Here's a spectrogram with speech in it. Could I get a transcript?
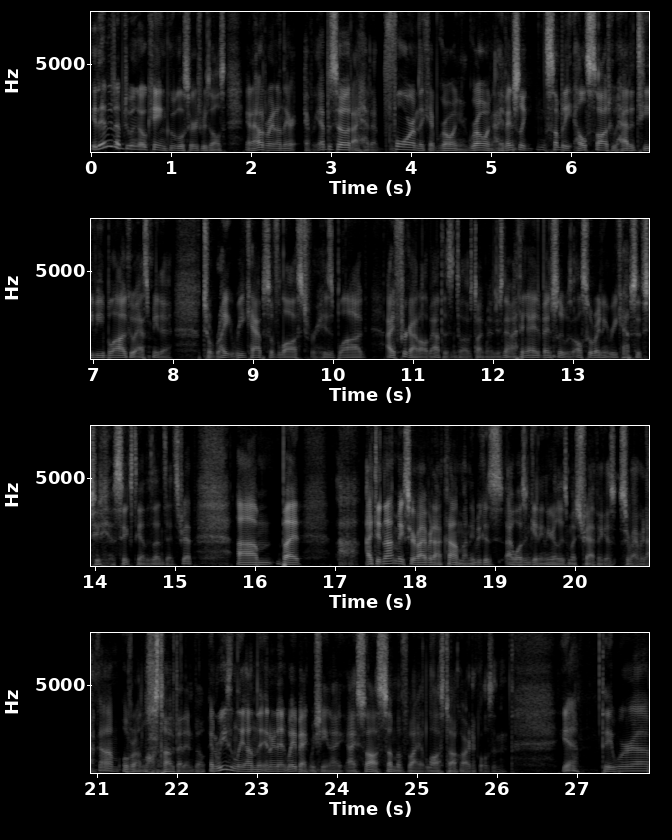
It ended up doing okay in Google search results, and I would write on there every episode. I had a forum that kept growing and growing. I eventually somebody else saw it who had a TV blog who asked me to to write recaps of Lost for his blog. I forgot all about this until I was talking about it just now. I think I eventually was also writing recaps of Studio 60 on the Sunset Strip. Um, but uh, I did not make Survivor.com money because I wasn't getting nearly as much traffic as Survivor.com over on LostTalk.info. And recently on the Internet Wayback Machine, I, I saw some of my Lost Talk articles, and yeah, they were uh,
